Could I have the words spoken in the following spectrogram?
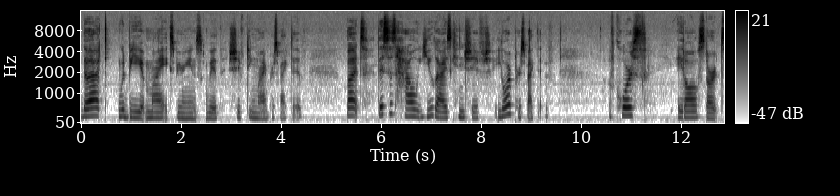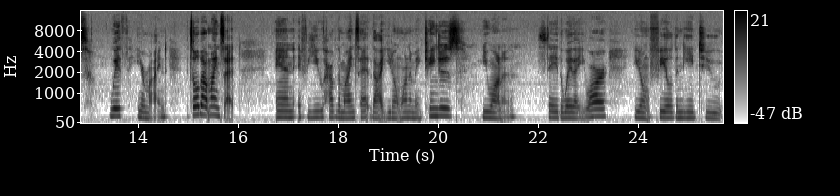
that would be my experience with shifting my perspective. But this is how you guys can shift your perspective. Of course, it all starts with your mind. It's all about mindset. And if you have the mindset that you don't want to make changes, you want to stay the way that you are, you don't feel the need to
